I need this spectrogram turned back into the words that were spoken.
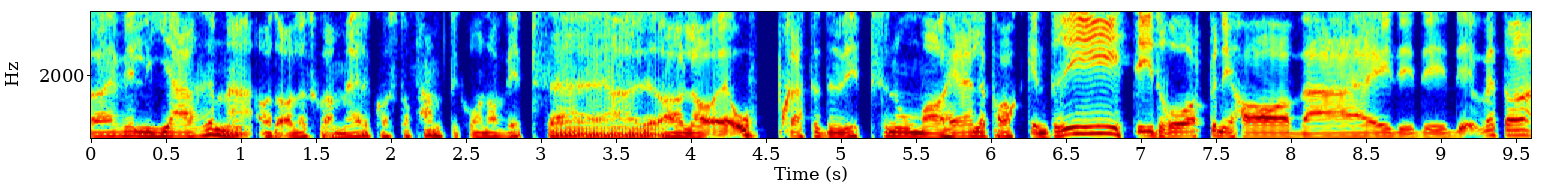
Jeg vil gjerne at alle skal være med, det koster 50 kroner å vippse. Jeg har opprettet en vippsenummer hele pakken. Drit i dråpen i havet! De, de, de, vet du hva,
